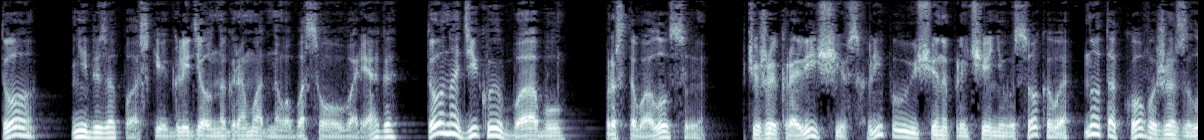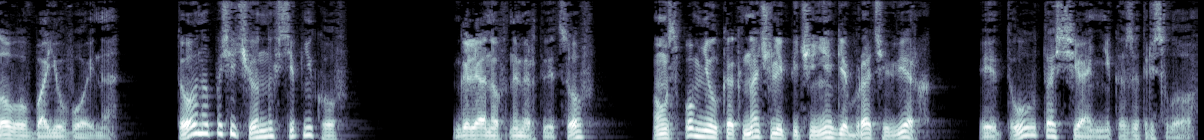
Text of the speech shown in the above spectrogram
то, не без опаски, глядел на громадного басового варяга, то на дикую бабу, простоволосую, в чужой кровище, всхлипывающую на плече невысокого, но такого же злого в бою воина, то на посеченных степняков. Глянув на мертвецов, он вспомнил, как начали печенеги брать вверх, и тут осянника затрясло.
